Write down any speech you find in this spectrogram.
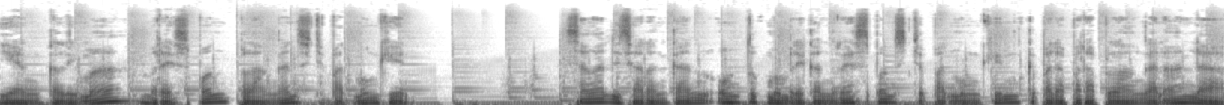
Yang kelima, merespon pelanggan secepat mungkin. Sangat disarankan untuk memberikan respon secepat mungkin kepada para pelanggan Anda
